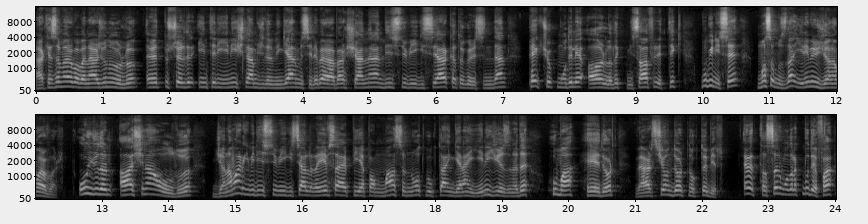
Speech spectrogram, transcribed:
Herkese merhaba ben Ercan Uğurlu. Evet bir süredir Intel'in yeni işlemcilerinin gelmesiyle beraber şenlenen dizüstü bilgisayar kategorisinden pek çok modeli ağırladık, misafir ettik. Bugün ise masamızda yeni bir canavar var. Oyuncuların aşina olduğu canavar gibi dizüstü bilgisayarlara ev sahipliği yapan Monster Notebook'tan gelen yeni cihazın adı Huma H4 versiyon 4.1. Evet tasarım olarak bu defa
